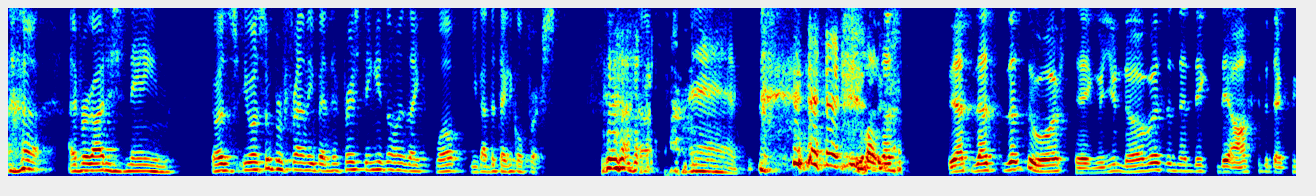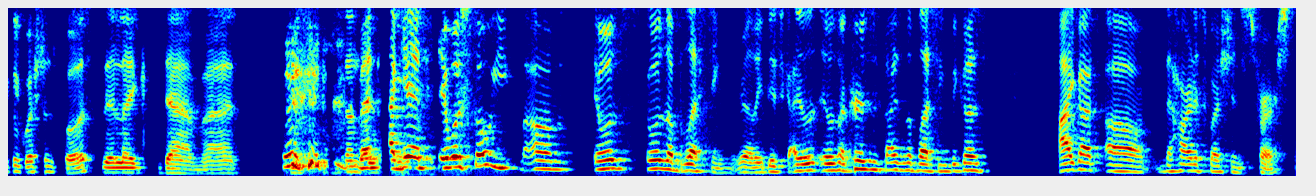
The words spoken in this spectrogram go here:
I forgot his name. It was he was super friendly, but the first thing he told me was like, "Well, you got the technical first. Yeah, man." that's, that's that's that's the worst thing when you're nervous and then they, they ask you the technical questions first. They're like, "Damn, man." but again, it was so um, it was it was a blessing, really. This guy, it was, a curse disguised as a blessing because I got uh the hardest questions first.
